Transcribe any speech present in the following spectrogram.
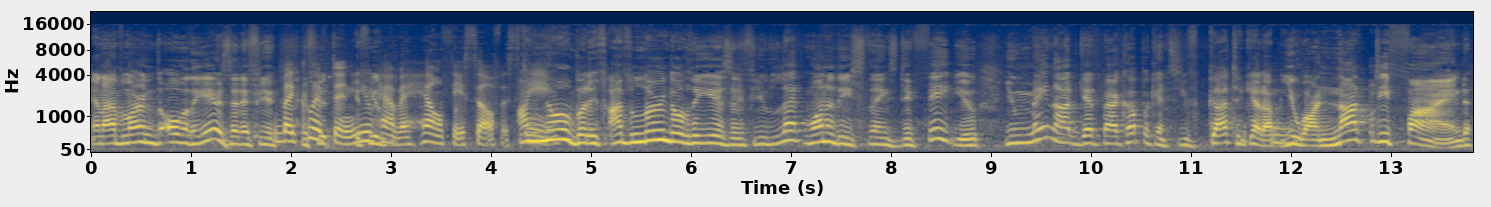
And I've learned over the years that if you. But if you- Clifton, if you, have a healthy self-esteem. I know, but if I've learned over the years that if you let one of these things defeat you, you may not get back up against. You've got to get up. You mm. are not defined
